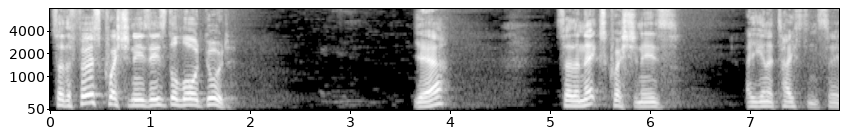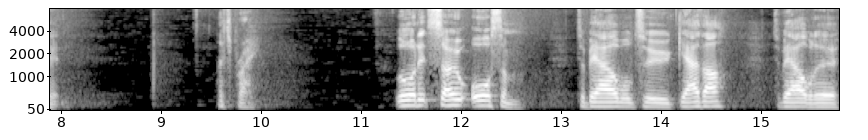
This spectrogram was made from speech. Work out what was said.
So the first question is Is the Lord good? Yeah? So the next question is Are you going to taste and see it? Let's pray. Lord, it's so awesome to be able to gather, to be able to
